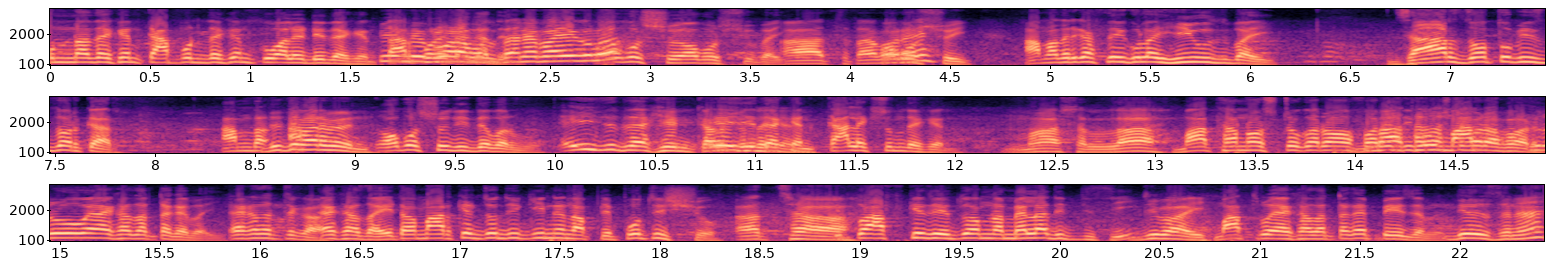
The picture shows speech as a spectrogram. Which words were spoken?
ওন্না দেখেন কাপড় দেখেন কোয়ালিটি দেখেন। তারপরে ভাই এগুলো? অবশ্যই অবশ্যই ভাই। আচ্ছা, তারপরে? অবশ্যই। আমাদের কাছে এগুলা হিউজ ভাই। যার যত পিস দরকার আমরা দিতে পারবেন? অবশ্যই দিতে পারব। এই যে দেখেন এই যে দেখেন। কালেকশন দেখেন। মাশাআল্লাহ। মাথা নষ্ট করা অফার দিব। মাত্র 1000 টাকা ভাই। 1000 টাকা? 1000 এটা মার্কেট যদি কিনেন আপনি 2500 আচ্ছা। কিন্তু আজকে যেহেতু আমরা মেলা দিতেছি জি ভাই। মাত্র 1000 টাকায় পেয়ে যাবেন। দিয়ে দিচ্ছেন হ্যাঁ?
